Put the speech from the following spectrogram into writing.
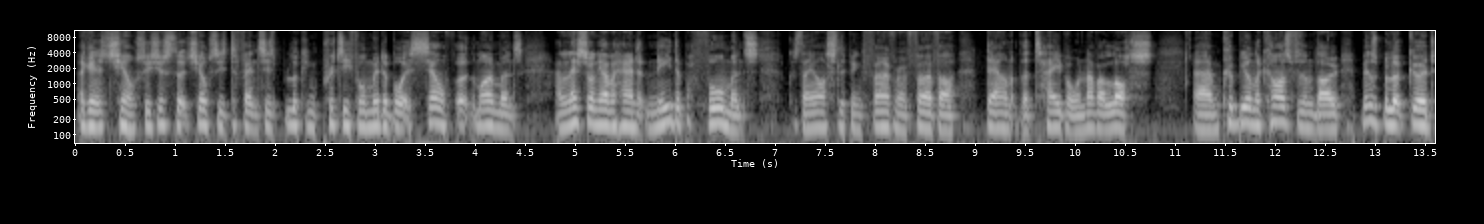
against Chelsea. It's just that Chelsea's defence is looking pretty formidable itself at the moment. And Leicester, on the other hand, need a performance because they are slipping further and further down the table. Another loss. Um, could be on the cards for them though. Middlesbrough look good,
